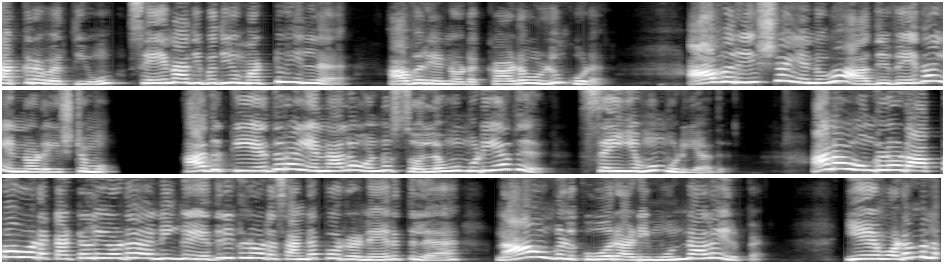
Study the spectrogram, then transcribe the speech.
சக்கரவர்த்தியும் சேனாதிபதியும் மட்டும் இல்ல அவர் என்னோட கடவுளும் கூட. அவர் இஷ்டம் என்னவோ அதுவே தான் என்னோட இஷ்டமும். அதுக்கு எதிரா என்னால ஒன்னும் சொல்லவும் முடியாது செய்யவும் முடியாது. ஆனா உங்களோட அப்பாவோட கட்டளையோட நீங்க எதிரிகளோட சண்டை போடுற நேரத்துல நான் உங்களுக்கு ஒரு அடி முன்னால இருப்பேன். என் உடம்புல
